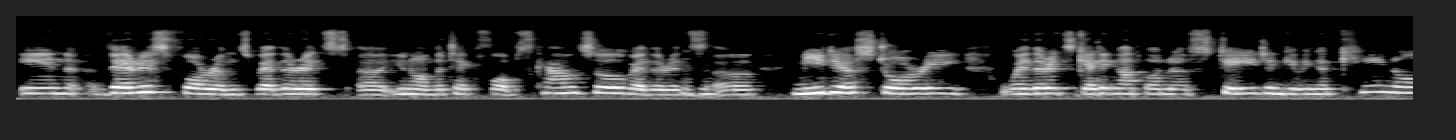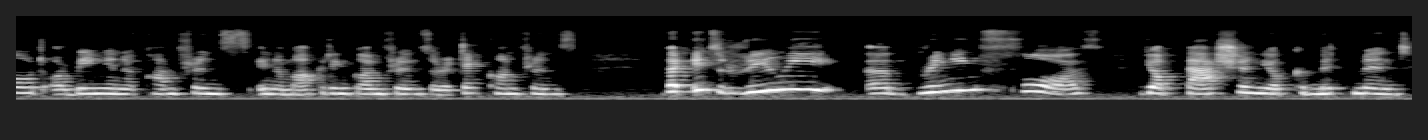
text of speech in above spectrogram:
in various forums, whether it's uh, you know on the Tech Forbes Council, whether it's mm-hmm. a media story, whether it's getting up on a stage and giving a keynote, or being in a conference, in a marketing conference or a tech conference, but it's really uh, bringing forth your passion, your commitment,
